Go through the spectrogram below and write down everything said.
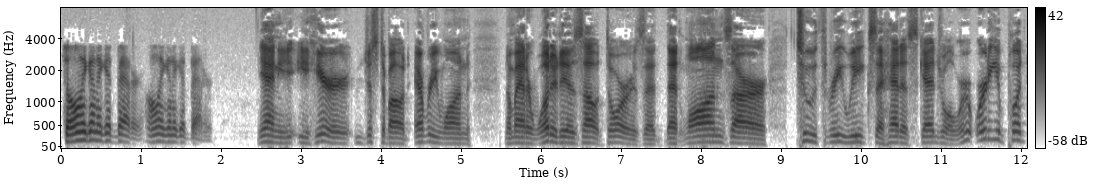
it's only going to get better, only going to get better. Yeah, and you, you hear just about everyone no matter what it is outdoors, that, that lawns are two, three weeks ahead of schedule. Where, where do you put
